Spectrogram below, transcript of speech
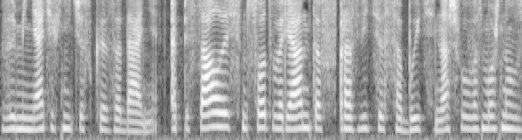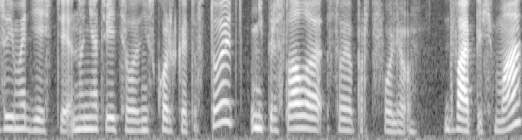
за меня техническое задание, описала 700 вариантов развития событий, нашего возможного взаимодействия, но не ответила ни сколько это стоит, не прислала свое портфолио два письма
